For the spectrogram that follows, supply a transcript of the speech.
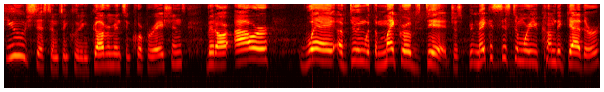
huge systems, including governments and corporations, that are our way of doing what the microbes did. Just make a system where you come together,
